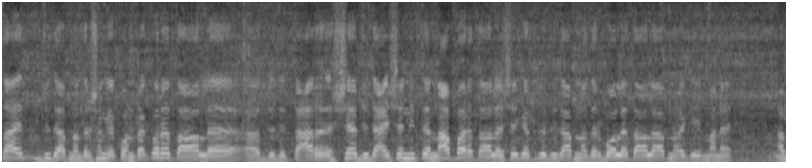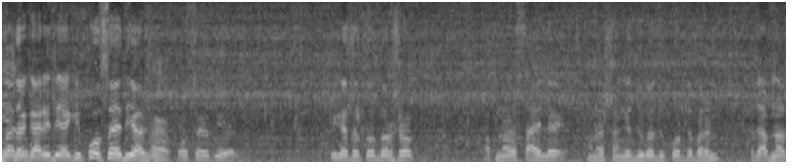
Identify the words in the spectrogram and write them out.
চায় যদি আপনাদের সঙ্গে কন্ট্যাক্ট করে তাহলে যদি তার সে যদি আইসে নিতে না পারে তাহলে সেক্ষেত্রে যদি আপনাদের বলে তাহলে আপনারা কি মানে আপনাদের গাড়ি দিয়ে কি পৌঁছায় দিয়ে আসবে? হ্যাঁ পচে দিয়ে আসবে। ঠিক আছে তো দর্শক আপনারা চাইলে ওনার সঙ্গে যোগাযোগ করতে পারেন। আচ্ছা আপনার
